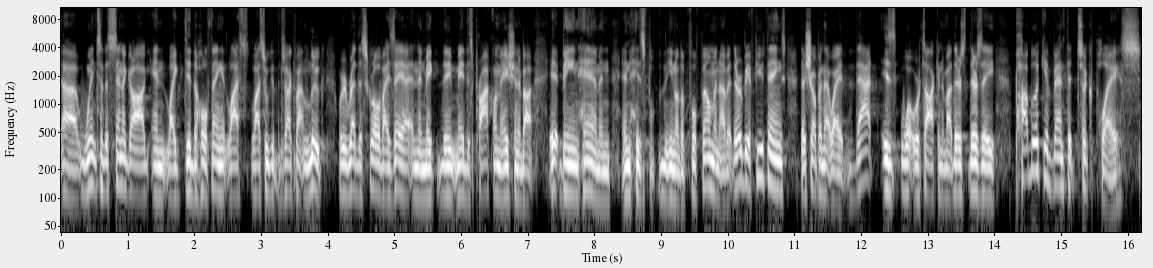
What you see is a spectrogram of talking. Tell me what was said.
uh, went to the synagogue and like did the whole thing last last week. That we talked about in Luke, where we read the scroll of Isaiah and then make, they made this proclamation about it being him and and his you know the fulfillment of it. There would be a few things that show up in that way. That is what we're talking about. There's there's a public event that took place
